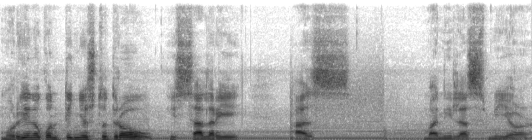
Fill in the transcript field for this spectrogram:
Moreno continues to draw his salary as Manila's mayor.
